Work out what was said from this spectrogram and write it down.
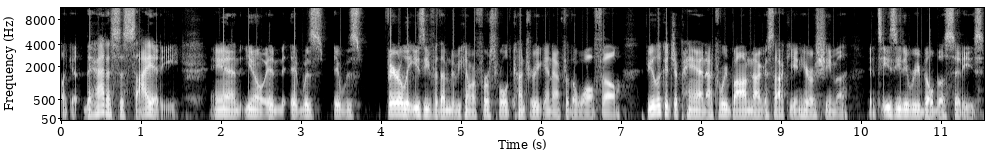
like a, they had a society, and you know it it was it was fairly easy for them to become a first world country again after the wall fell. If you look at Japan, after we bombed Nagasaki and Hiroshima, it's easy to rebuild those cities,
